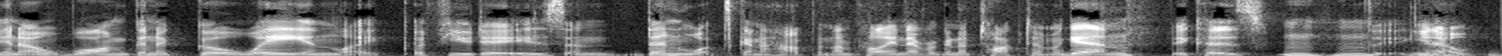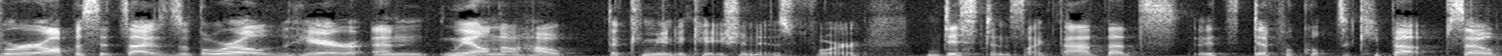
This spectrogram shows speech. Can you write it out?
you know, well, I'm gonna go away in like a few days, and then what's gonna happen? I'm probably never gonna talk to him again because, mm-hmm. th- you know, we're opposite sides of the world here, and we all know how the communication is for distance like that. That's it's difficult to keep up. So,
